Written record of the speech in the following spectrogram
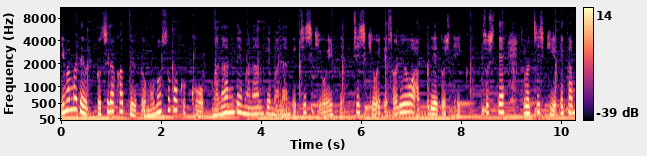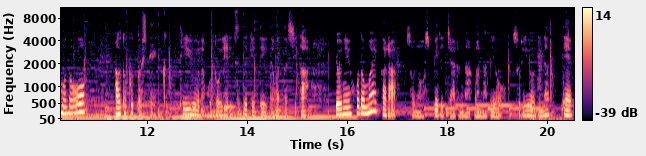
今までどちらかというとものすごくこう学んで学んで学んで知識を得て知識を得てそれをアップデートしていく。そしてその知識を得たものをアウトプットしていく。っていうようなことをやり続けていた私が4年ほど前からそのスピリチュアルな学びをするようになって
